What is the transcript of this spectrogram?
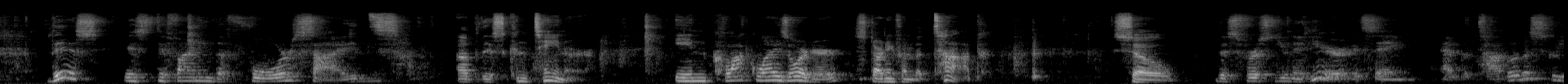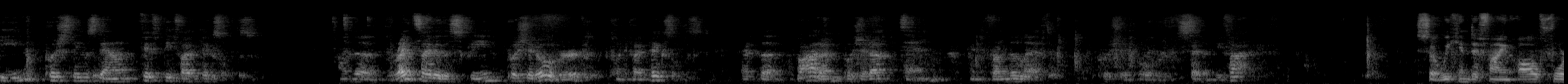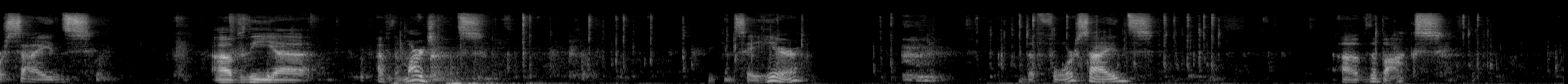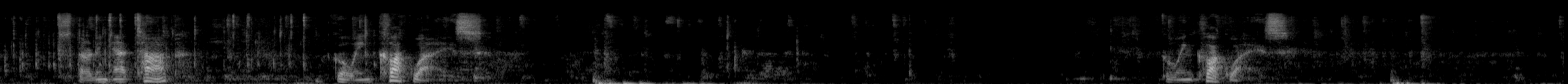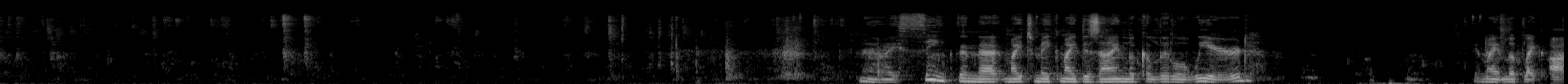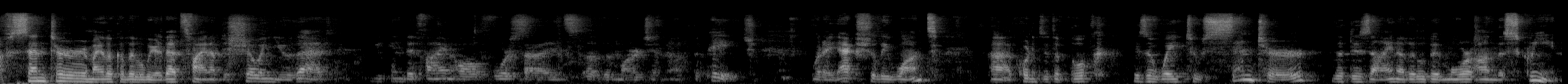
this is defining the four sides of this container in clockwise order, starting from the top. So this first unit here is saying at the top of the screen, push things down 55 pixels. On the right side of the screen, push it over 25 pixels. At the bottom, push it up 10, and from the left, push it over 75. So we can define all four sides of the uh, of the margins. You can say here the four sides of the box starting at top going clockwise. Going clockwise. Now I think then that might make my design look a little weird. It might look like off-center, it might look a little weird. That's fine, I'm just showing you that you can define all four sides of the margin of the page. What I actually want, uh, according to the book, is a way to center the design a little bit more on the screen.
